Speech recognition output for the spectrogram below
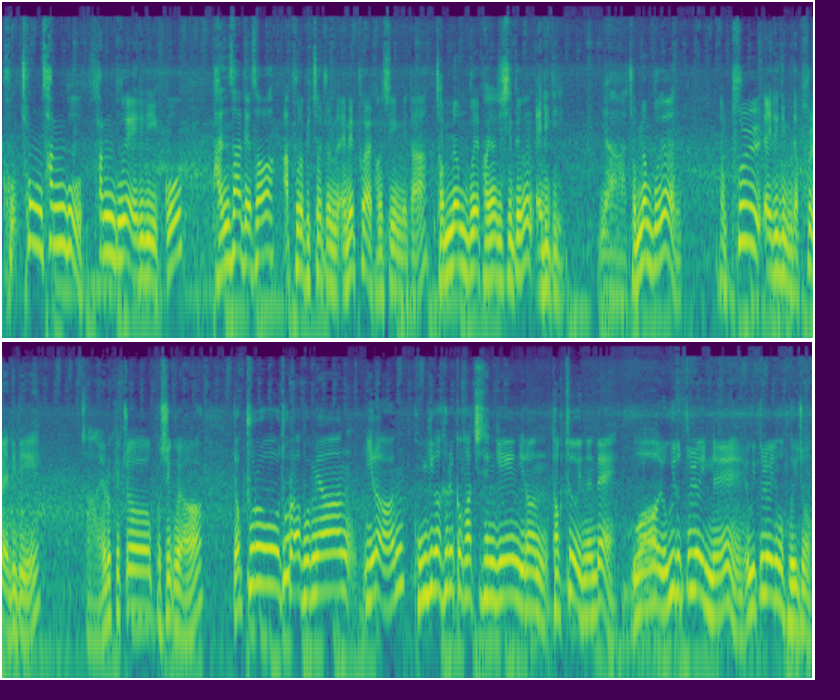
코- 총 3구, 3구의 LED 있고 반사돼서 앞으로 비춰주는 MFR 방식입니다. 전면부의 방향 지시 등은 LED. 야, 전면부는 그냥 풀 LED입니다. 풀 LED. 자, 이렇게 쭉 보시고요. 옆으로 돌아보면 이런 공기가 흐를 것 같이 생긴 이런 덕트도 있는데 와 여기도 뚫려 있네. 여기 뚫려 있는 거 보이죠?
